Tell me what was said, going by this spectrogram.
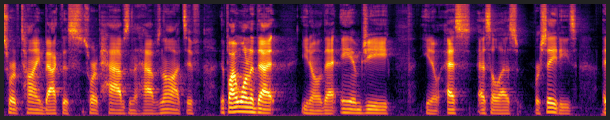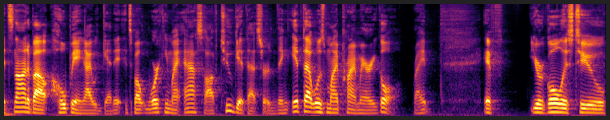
sort of tying back this sort of haves and the haves nots, if if I wanted that, you know, that AMG, you know, S SLS Mercedes, it's not about hoping I would get it. It's about working my ass off to get that certain thing if that was my primary goal, right? If your goal is to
